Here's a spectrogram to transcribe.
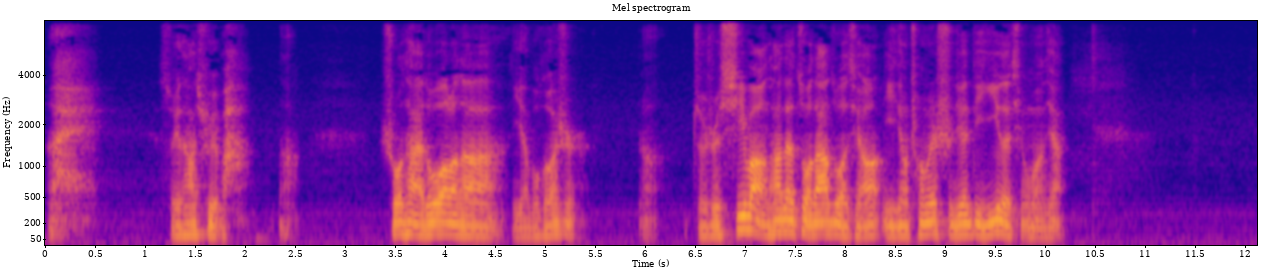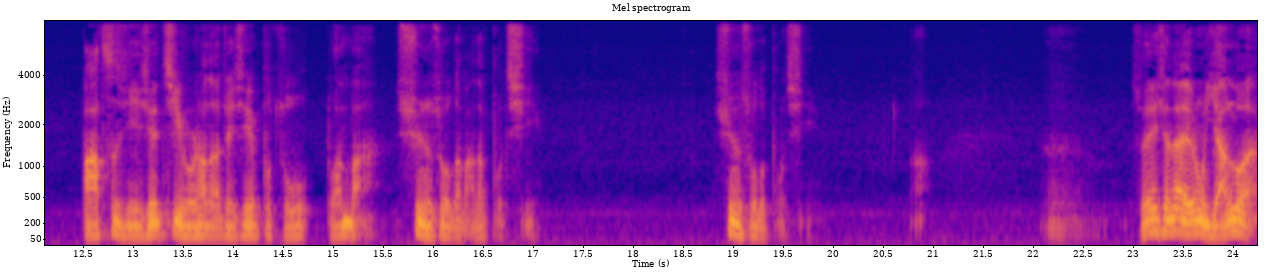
哎，随他去吧。啊说太多了呢也不合适，只是希望他在做大做强，已经成为世界第一的情况下，把自己一些技术上的这些不足短板迅速的把它补齐，迅速的补齐，啊，嗯，所以现在有一种言论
